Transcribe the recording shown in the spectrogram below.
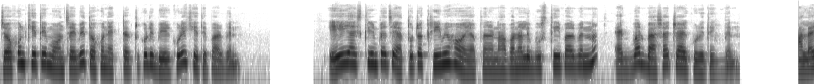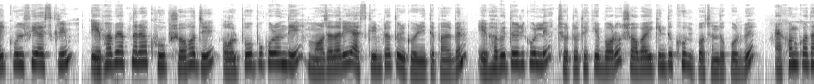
যখন খেতে মন চাইবে তখন একটা একটা করে বের করে খেতে পারবেন। এই আইসক্রিমটা যে এতটা ক্রিমে হয় আপনারা না বানালে বুঝতেই পারবেন না। একবার বাসায় ট্রাই করে দেখবেন। Malai kulfi ice cream. এভাবে আপনারা খুব সহজে অল্প উপকরণ দিয়ে মজাদার এই আইসক্রিমটা তৈরি করে নিতে পারবেন। এভাবে তৈরি করলে ছোট থেকে বড় সবাই কিন্তু খুবই পছন্দ করবে। এখন কথা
